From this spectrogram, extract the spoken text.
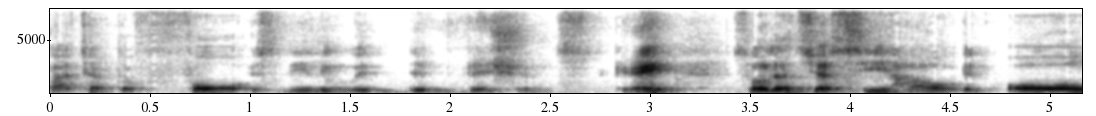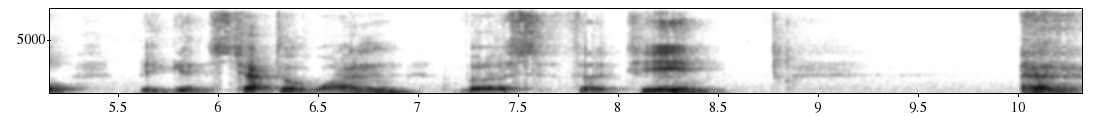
uh, chapter 4 is dealing with divisions. Okay, so let's just see how it all begins. Chapter 1, verse 13.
